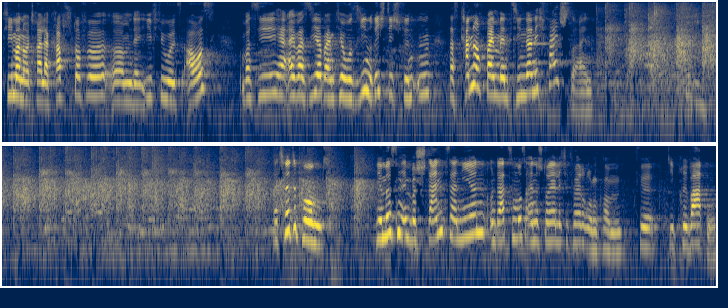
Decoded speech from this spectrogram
klimaneutraler Kraftstoffe, ähm, der E-Fuels, aus. was Sie, Herr Al-Wazir, beim Kerosin richtig finden, das kann auch beim Benzin da nicht falsch sein. Der dritte Punkt. Wir müssen im Bestand sanieren, und dazu muss eine steuerliche Förderung kommen für die Privaten.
